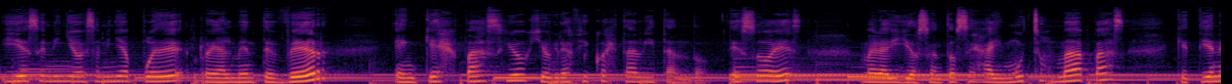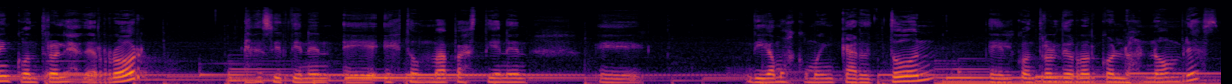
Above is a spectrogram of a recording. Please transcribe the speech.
y ese niño o esa niña puede realmente ver en qué espacio geográfico está habitando. Eso es maravilloso. Entonces hay muchos mapas que tienen controles de error, es decir, tienen, eh, estos mapas tienen... Eh, digamos como en cartón, el control de error con los nombres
